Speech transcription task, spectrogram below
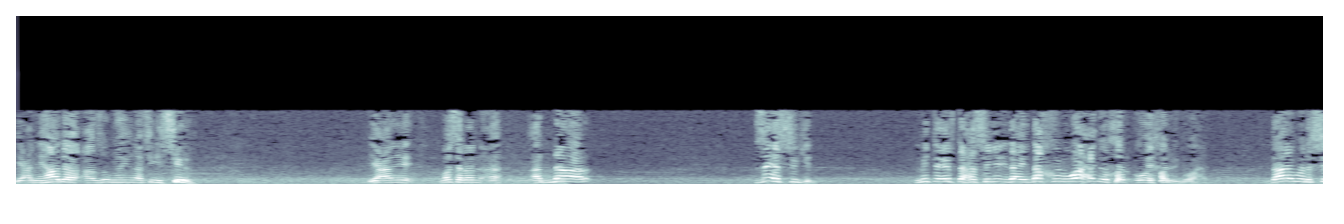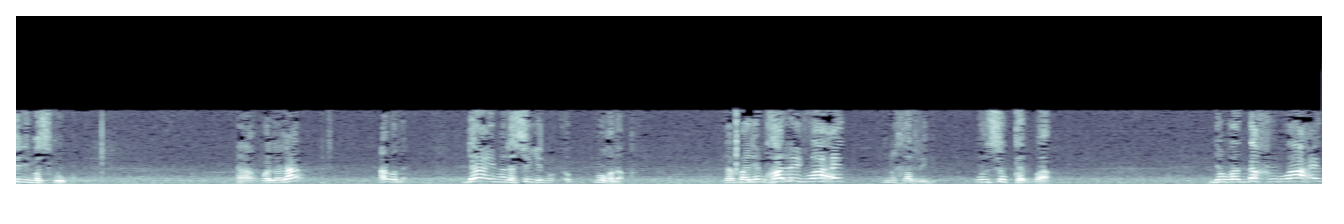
يعني هذا أظن هنا في سر. يعني مثلا النار زي السجن. متى يفتح السجن؟ إذا يدخل واحد ويخرج واحد. دائما السجن مسكوك. ها؟ ولا لا؟ ابدا. دائما السجن مغلق. لما نخرج واحد نخرجه ونسك الباب نبغى ندخل واحد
